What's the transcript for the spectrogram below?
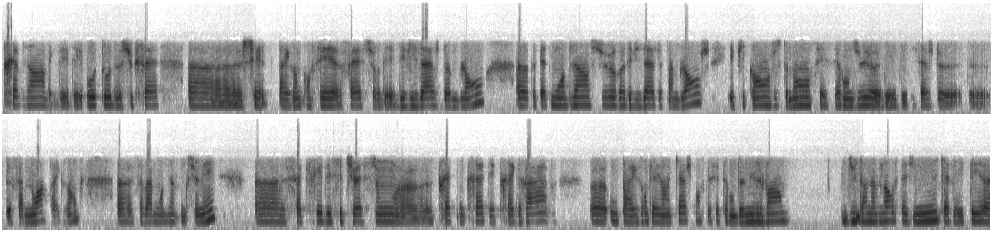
très bien avec des, hauts taux de succès euh, chez par exemple quand c'est fait sur des, visages d'hommes blancs euh, peut-être moins bien sur des visages de femmes blanches. Et puis quand justement c'est rendu euh, des, visages de, femmes noires par exemple ça va moins bien fonctionner. Ça crée des situations très concrètes et très graves où par exemple il y a eu un cas je pense que c'était en 2020 d'un homme noir aux États-Unis qui avait été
